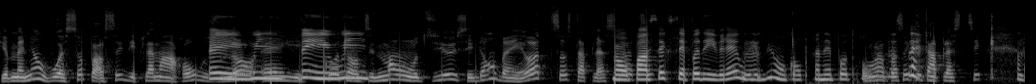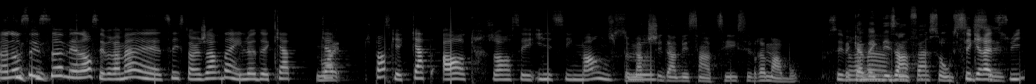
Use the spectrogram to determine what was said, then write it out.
Puis maintenant, on voit ça passer, des flamants roses. Eh là. oui, Hey, ben écoute, on oui. dit, mon Dieu, c'est donc ben hot, ça, cette place-là. Mais on pensait que c'était pas des vrais au Mm. début, on comprenait pas trop. Ouais, on pensait qu'il était en plastique. Ah non, c'est ça, mais non, c'est vraiment, euh, tu sais, c'est un jardin, là, de quatre, quatre- Ouais, je pense qu'il y a quatre acres, genre, c'est c'est immense, tu peux là. marcher dans des sentiers, c'est vraiment beau. C'est qu'avec des beau. enfants, ça aussi. C'est gratuit.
